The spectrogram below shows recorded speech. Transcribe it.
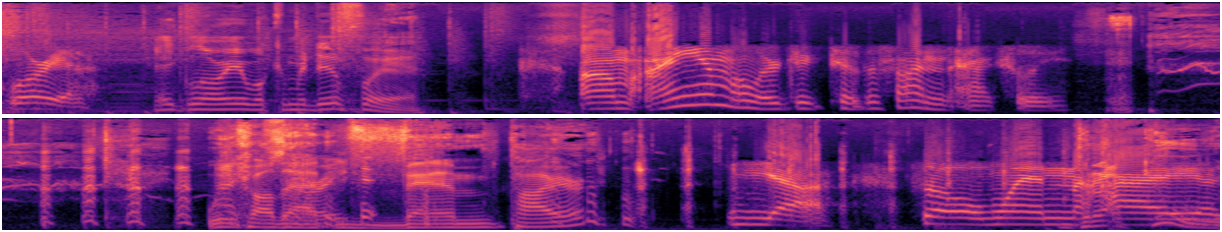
Gloria. Hey, Gloria. What can we do for you? Um, I am allergic to the sun, actually. We call that vampire. Yeah. So when I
